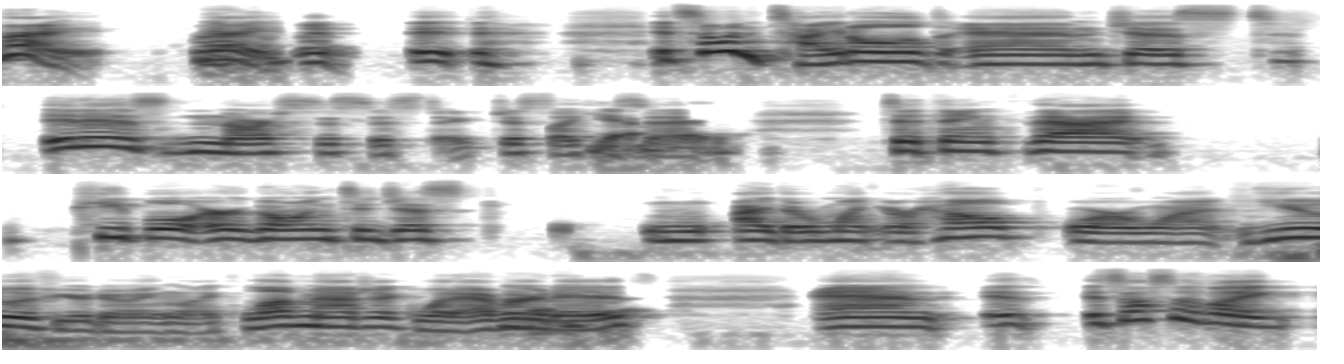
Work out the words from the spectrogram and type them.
Right. Yeah, Right. It, it it's so entitled and just it is narcissistic, just like you said, to think that people are going to just either want your help or want you if you're doing like love magic, whatever yeah. it is. And it, it's also like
